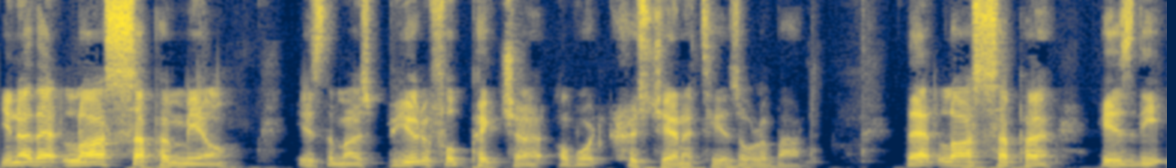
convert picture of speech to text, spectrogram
You know, that Last Supper meal is the most beautiful picture of what Christianity is all about. That Last Supper is the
